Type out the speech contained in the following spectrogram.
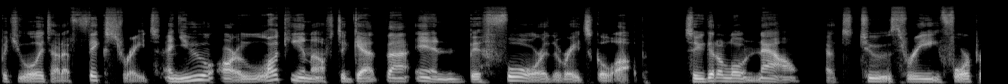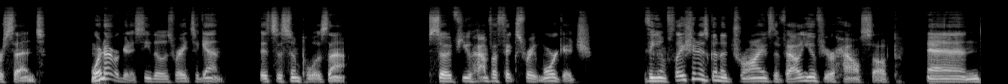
but you owe it at a fixed rate and you are lucky enough to get that in before the rates go up. So you get a loan now at two, three, four percent. We're never going to see those rates again. It's as simple as that. So if you have a fixed rate mortgage, the inflation is going to drive the value of your house up and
